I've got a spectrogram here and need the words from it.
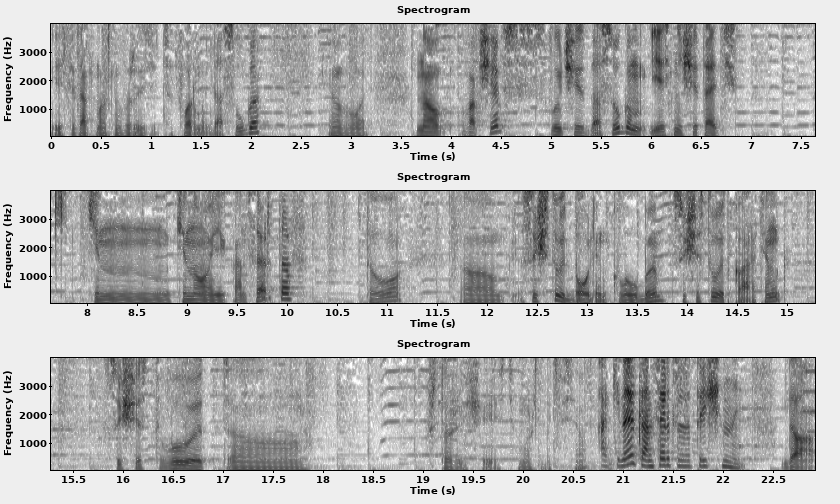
если так можно выразиться, формы досуга. Вот. Но вообще в случае с досугом, если не считать кино и концертов, то э, существуют боулинг-клубы, существует картинг, существует... Э, что же еще есть? Может быть, все? А кино и концерты запрещены? Да.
